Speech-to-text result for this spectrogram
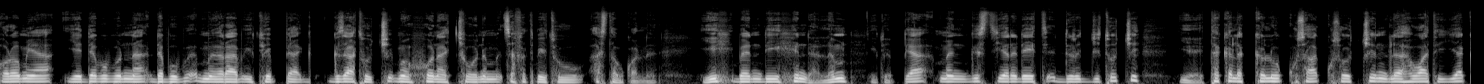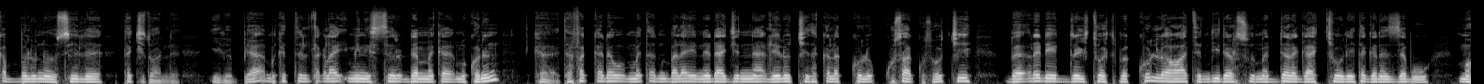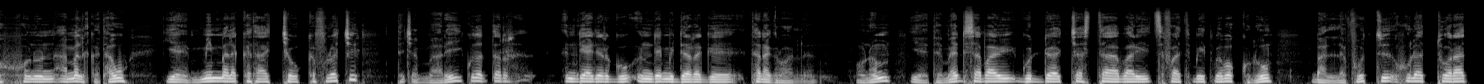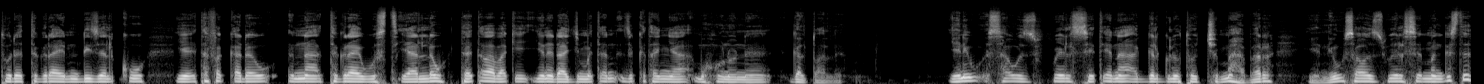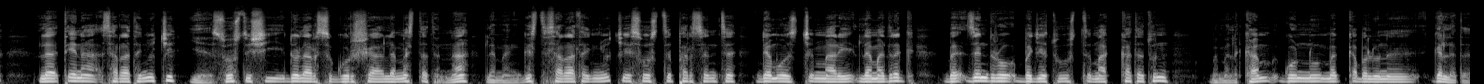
ኦሮሚያ፣ የደቡብና ደቡብ ምዕራብ ኢትዮጵያ ግዛቶች መሆናቸውንም ጽሕፈት ቤቱ አስታውቋል። ይህ በእንዲህ እንዳለም የኢትዮጵያ መንግሥት የረዴት ድርጅቶች የተከለከሉ ቁሳቁሶችን ለህዋት እያቀበሉ ነው ሲል ተችቷል። የኢትዮጵያ ምክትል ጠቅላይ ሚኒስትር ደመቀ መኮንን ከተፈቀደው መጠን በላይ ነዳጅና ሌሎች የተከለከሉ ቁሳቁሶች በረዴት ድርጅቶች በኩል ለህዋት እንዲደርሱ መደረጋቸውን የተገነዘቡ መሆኑን አመልክተው የሚመለከታቸው ክፍሎች ተጨማሪ ቁጥጥር እንዲያደርጉ እንደሚደረግ ተናግረዋል። ሆኖም የተመድ ሰብአዊ ጉዳዮች አስተባባሪ ጽሕፈት ቤት በበኩሉ ባለፉት ሁለት ወራት ወደ ትግራይ እንዲዘልቁ የተፈቀደው እና ትግራይ ውስጥ ያለው ተጠባባቂ የነዳጅ መጠን ዝቅተኛ መሆኑን ገልጧል። የኒው ሳውዝ ዌልስ የጤና አገልግሎቶች ማኅበር የኒው ሳውዝ ዌልስ መንግሥት ለጤና የሦስት ሺህ ዶላርስ ጉርሻ ለመስጠትና ለመንግሥት ሠራተኞች የሦስት percent ደሞዝ ጭማሪ ለማድረግ በዘንድሮ በጀት ውስጥ ማካተቱን በመልካም ጎኑ መቀበሉን ገለጠ።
